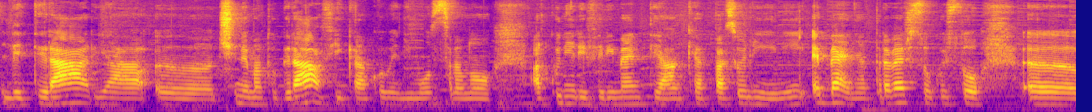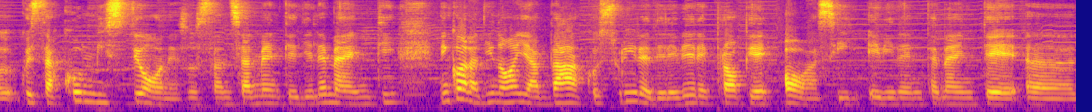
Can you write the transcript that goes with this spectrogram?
letteraria, eh, cinematografica, come dimostrano alcuni riferimenti anche a Pasolini, ebbene attraverso questo, eh, questa commistione sostanzialmente di elementi, Nicola Di Noia va a costruire delle vere e proprie oasi, evidentemente eh,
